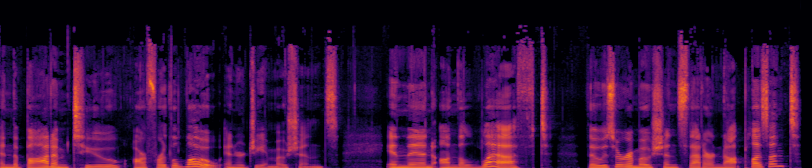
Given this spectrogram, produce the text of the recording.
and the bottom two are for the low energy emotions. And then on the left, those are emotions that are not pleasant,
